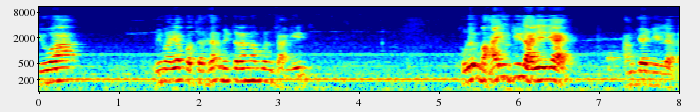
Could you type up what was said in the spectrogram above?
किंवा मी माझ्या पत्रकार मित्रांना पण सांगेन थोडी महायुती झालेली आहे आमच्या जिल्ह्यात.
